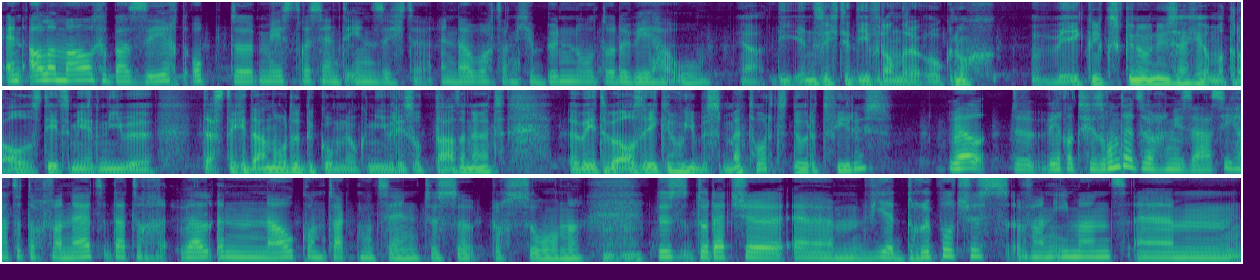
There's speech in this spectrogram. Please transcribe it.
En allemaal gebaseerd op de meest recente inzichten. En dat wordt dan gebundeld door de WHO. Ja, die inzichten die veranderen ook nog wekelijks, kunnen we nu zeggen, omdat er al steeds meer nieuwe testen gedaan worden. Er komen ook nieuwe resultaten uit. Weten we al zeker hoe je besmet wordt door het virus? Wel, de Wereldgezondheidsorganisatie gaat er ervan uit dat er wel een nauw contact moet zijn tussen personen. Mm -hmm. Dus doordat je um, via druppeltjes van iemand um,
